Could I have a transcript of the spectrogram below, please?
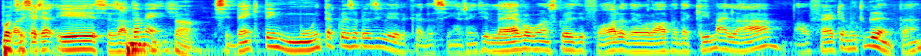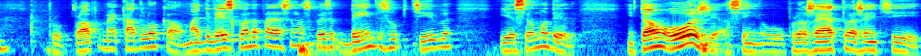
Pode, pode ser, ser que... Isso, exatamente. Tá. Se bem que tem muita coisa brasileira, cara. Assim, a gente leva algumas coisas de fora, da Europa, daqui, mas lá a oferta é muito grande, tá? Para o próprio mercado local. Mas de vez em quando aparecem umas coisas bem disruptivas e esse é o modelo. Então, hoje, assim, o projeto a gente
